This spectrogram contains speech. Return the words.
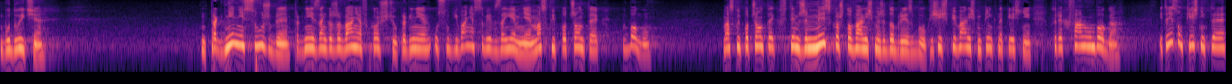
budujcie. Pragnienie służby, pragnienie zaangażowania w Kościół, pragnienie usługiwania sobie wzajemnie ma swój początek w Bogu. Ma swój początek w tym, że my skosztowaliśmy, że dobry jest Bóg. Dzisiaj śpiewaliśmy piękne pieśni, które chwalą Boga. I to nie są pieśni, które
